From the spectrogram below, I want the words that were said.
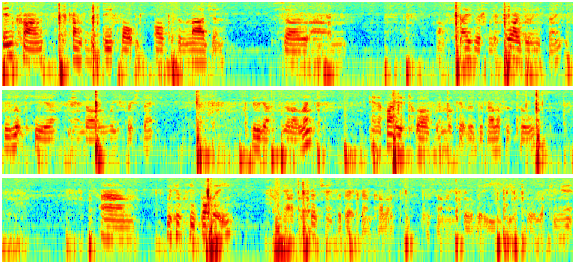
In Chrome, it comes with the default of some margin. So um, I'll save this, and before I do anything, if we look here and I'll refresh that, there we go, we've got our links. And if I F12 and look at the developers tools, um, we can see body. Yeah, I'll just go change the background color to, to something a little bit easier for looking at.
